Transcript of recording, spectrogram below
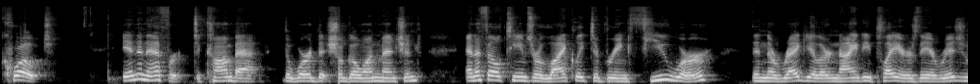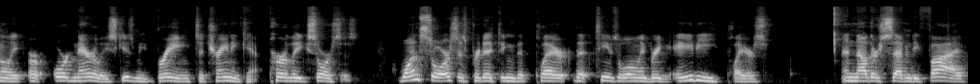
Quote, in an effort to combat the word that shall go unmentioned, NFL teams are likely to bring fewer than the regular 90 players they originally or ordinarily, excuse me, bring to training camp per league sources. One source is predicting that player that teams will only bring 80 players, another 75,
